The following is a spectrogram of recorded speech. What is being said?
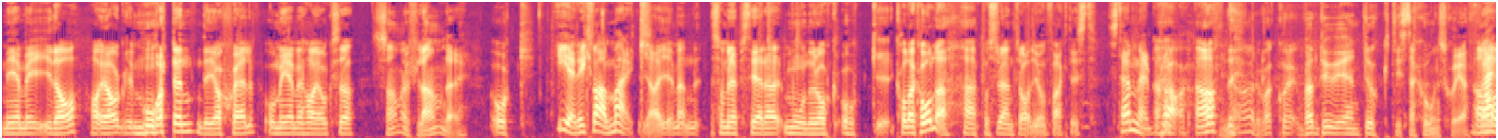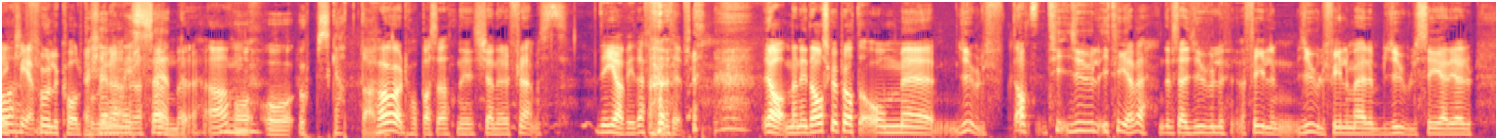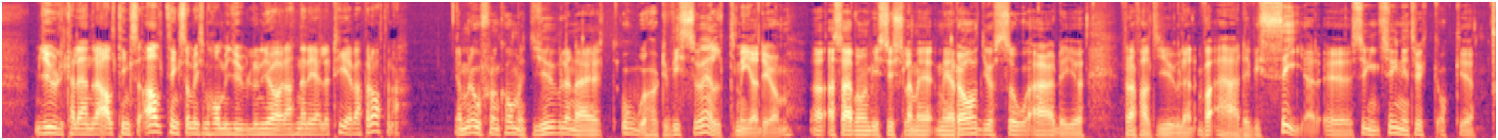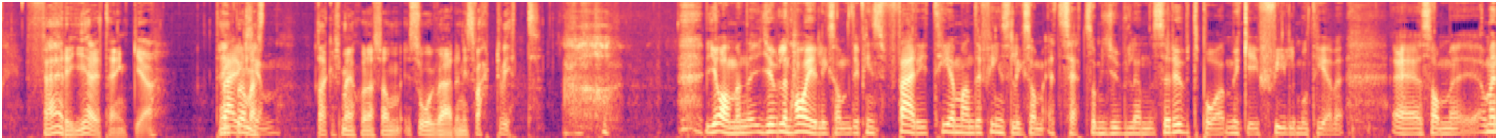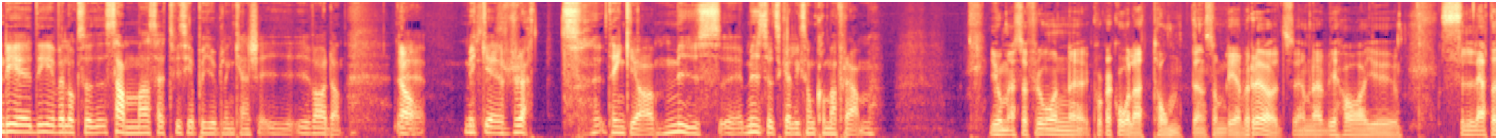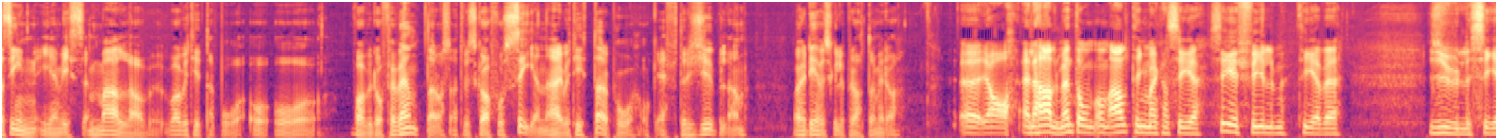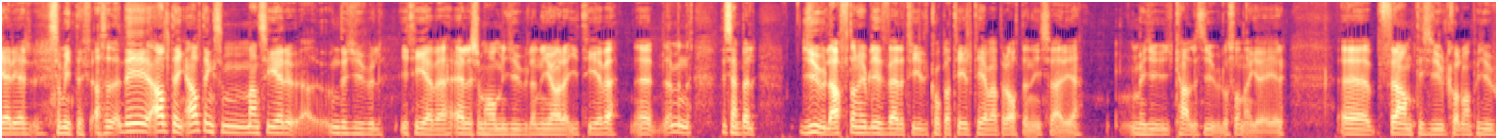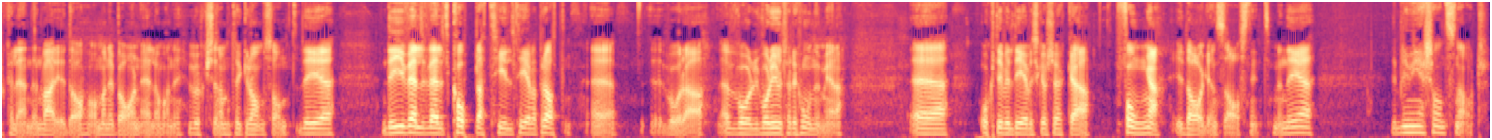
Med mig idag har jag Mårten, det är jag själv, och med mig har jag också Samuel Flander. och Erik Wallmark. jajamän, som representerar Monorock och Kolla kolla här på Studentradion faktiskt. Stämmer, bra. Ja, det, Ja, det var korrekt. Vad du är en duktig stationschef. ja, Verkligen. full koll på Jag känner mina mig mina sedd. Ja. Och, och uppskattad. Hörd hoppas jag att ni känner er främst. Det gör vi definitivt. Ja, men idag ska vi prata om eh, jul, jul i tv, det vill säga julfilm, julfilmer, julserier, julkalendrar, allting, allting som liksom har med julen att göra när det gäller tv-apparaterna. Ja men ofrånkomligt, julen är ett oerhört visuellt medium. Alltså även om vi sysslar med, med radio så är det ju framförallt julen, vad är det vi ser? Eh, syn, synintryck och eh, färger tänker jag. Tänk på de här Verkligen. stackars människorna som såg världen i svartvitt. Ja, men julen har ju liksom, det finns färgteman, det finns liksom ett sätt som julen ser ut på, mycket i film och tv. Eh, som, ja men det, det är väl också samma sätt vi ser på julen kanske i, i vardagen. Ja. Eh, mycket rött, tänker jag. Mys, eh, myset ska liksom komma fram. Jo men alltså från eh, Coca-Cola-tomten som blev röd så jag menar vi har ju slätats in i en viss mall av vad vi tittar på och, och vad vi då förväntar oss att vi ska få se när vi tittar på och efter julen. Vad är det vi skulle prata om idag? Eh, ja, eller allmänt om, om allting man kan se, se i film, tv, julserier som inte, alltså det är allting, allting som man ser under jul i tv eller som har med julen att göra i tv. Eh, men, till exempel julafton har ju blivit väldigt tydligt kopplat till tv-apparaten i Sverige med jul, Kalles jul och sådana grejer. Eh, fram till jul kollar man på julkalendern varje dag om man är barn eller om man är vuxen om man tycker om sånt. Det är, det är ju väldigt, väldigt kopplat till tv-apparaten. Eh, våra, eh, vår, vår jultradition numera. Eh, och det är väl det vi ska försöka fånga i dagens avsnitt. Men det, det blir mer sånt snart.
